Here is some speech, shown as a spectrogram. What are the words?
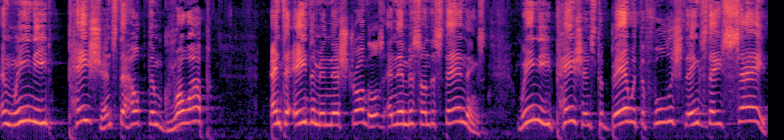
And we need patience to help them grow up and to aid them in their struggles and their misunderstandings. We need patience to bear with the foolish things they say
